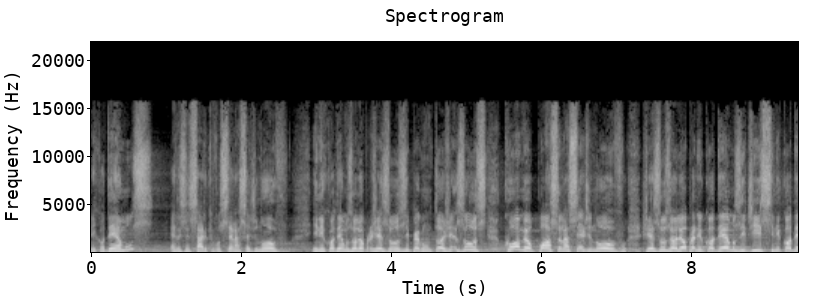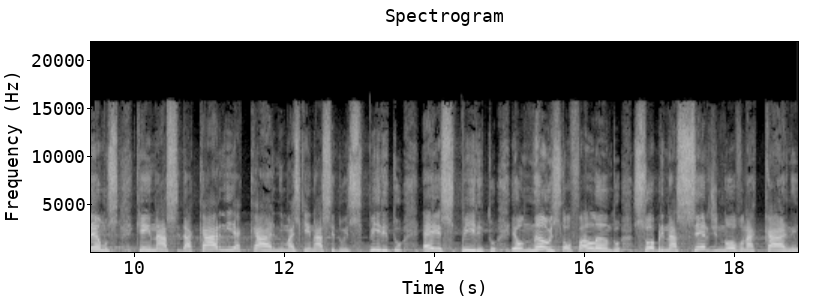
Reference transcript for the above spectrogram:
Nicodemos, é necessário que você nasça de novo. E Nicodemos olhou para Jesus e perguntou: Jesus, como eu posso nascer de novo? Jesus olhou para Nicodemos e disse: Nicodemos, quem nasce da carne é carne, mas quem nasce do espírito é espírito. Eu não estou falando sobre nascer de novo na carne,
